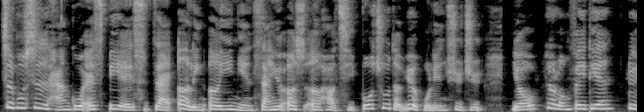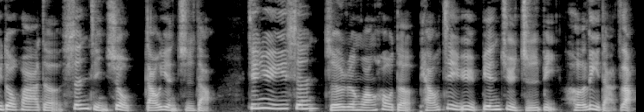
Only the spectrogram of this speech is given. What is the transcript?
这部是韩国 SBS 在二零二一年三月二十二号起播出的月火连续剧，由六龙飞天、绿豆花的申景秀导演指导，监狱医生、哲人王后的朴继玉编剧执笔，合力打造。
